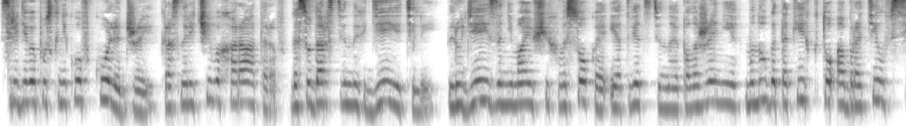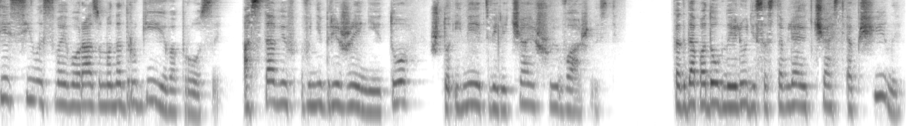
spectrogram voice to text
Среди выпускников колледжей, красноречивых ораторов, государственных деятелей, людей, занимающих высокое и ответственное положение, много таких, кто обратил все силы своего разума на другие вопросы, оставив в небрежении то, что имеет величайшую важность. Когда подобные люди составляют часть общины,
